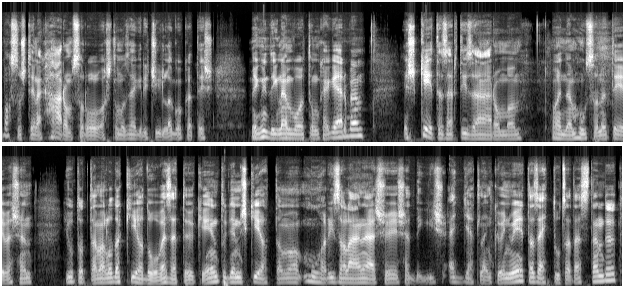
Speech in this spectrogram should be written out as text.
basszus, tényleg háromszor olvastam az egri csillagokat, és még mindig nem voltunk Egerben, és 2013-ban majdnem 25 évesen jutottam el oda kiadó vezetőként, ugyanis kiadtam a Muhari Zalán első és eddig is egyetlen könyvét, az egy tucat esztendőt,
